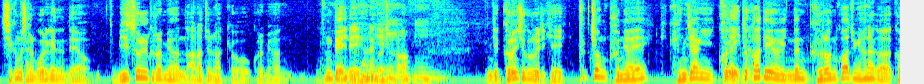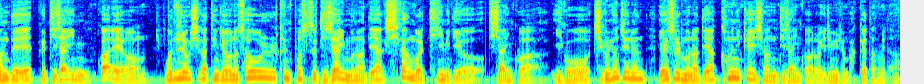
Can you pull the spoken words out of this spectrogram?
지금은 잘 모르겠는데요. 미술 그러면 알아주는 학교 그러면 홍대 얘기하는 홍대. 것처럼 음. 이제 그런 식으로 이렇게 특정 분야에 굉장히 그 있는. 특화되어 있는 그런 과 중에 하나가 건대의 그 디자인 과래요. 문준영 씨 같은 경우는 서울 캠퍼스 디자인 문화대학 시각 멀티미디어 디자인과이고 지금 현재는 예술문화대학 커뮤니케이션 디자인과로 이름이 좀 바뀌었답니다.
